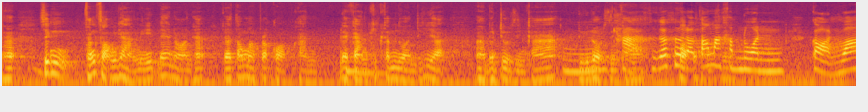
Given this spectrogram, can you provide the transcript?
นะฮะซึ่งทั้งสองอย่างนี้แน่นอนฮะจะต้องมาประกอบกันในการคิดคำนวณที่จะอ่าบรรจุสินค้าหรือโหลดสินค้าค่ะคือก็คือเราต้องมาคำนวณก่อนว่า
